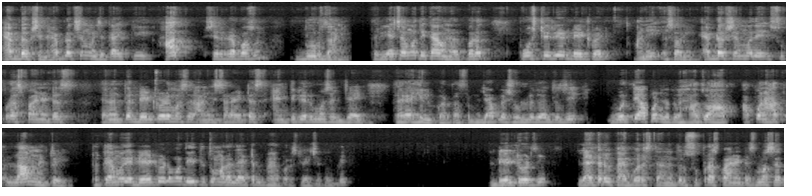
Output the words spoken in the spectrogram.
ऍबडक्शन ऍबडक्शन म्हणजे काय? की हात शरीरापासून दूर जाणे. तर याच्यामध्ये काय होणार? परत पोस्टेरियर डेल्टॉइड आणि सॉरी ॲबडक्शनमध्ये सुप्रास्पायनेटस त्यानंतर डेल्टॉइड मसल आणि सरायटस अँटेरियर मसल जे आहे खऱ्या हेल्प करत असतात म्हणजे आपल्या शोल्डर जे वरती आपण जातोय हा जो हात आपण हात लांब नेतोय तर त्यामध्ये डेल्टॉइडमध्ये इथे तुम्हाला लॅटरल फायबर्स लिहायचे ओके डेल्टॉइडचे लॅटरल फायबर्स त्यानंतर सुप्रास्पायनेटस मसल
